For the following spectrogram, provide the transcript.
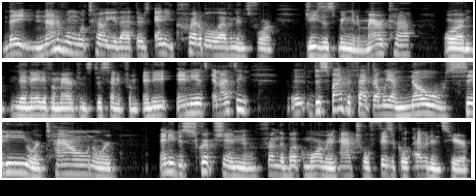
they none of them will tell you that there's any credible evidence for Jesus being in America or the Native Americans descending from Indi- Indians. And I think, uh, despite the fact that we have no city or town or any description from the Book of Mormon, actual physical evidence here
